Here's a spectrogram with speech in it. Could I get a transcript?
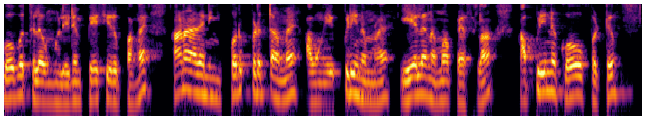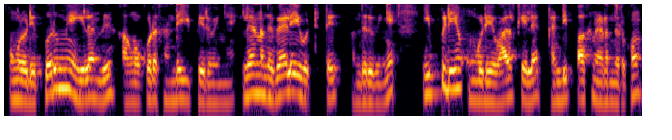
கோபத்தில் உங்களிடம் பேசியிருப்பாங்க. ஆனால் அதை நீங்கள் பொருட்படுத்தாமல் அவங்க எப்படி நம்ம ஏளனமாக பேசலாம் அப்படின்னு கோவப்பட்டு உங்களுடைய பொறுமையை இழந்து அவங்க கூட சண்டைக்கு போயிடுவீங்க இல்லைன்னா அந்த வேலையை விட்டுட்டு வந்துடுவீங்க இப்படியும் உங்களுடைய வாழ்க்கையில் கண்டிப்பாக நடந்திருக்கும்.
